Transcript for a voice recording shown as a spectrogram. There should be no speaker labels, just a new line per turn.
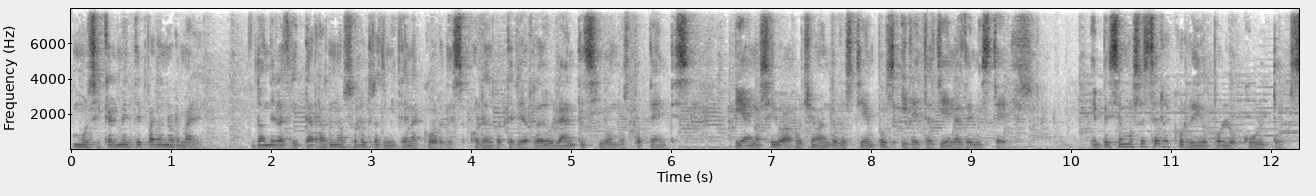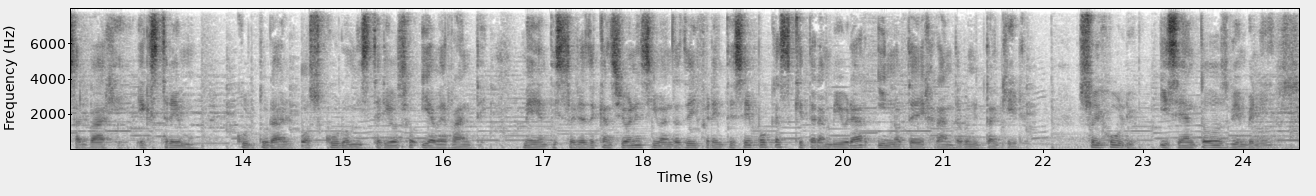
Musicalmente paranormal, donde las guitarras no solo transmiten acordes o las baterías redundantes y bombos potentes, pianos y bajos llevando los tiempos y letras llenas de misterios. Empecemos este recorrido por lo oculto, salvaje, extremo, cultural, oscuro, misterioso y aberrante, mediante historias de canciones y bandas de diferentes épocas que te harán vibrar y no te dejarán dormir tranquilo. Soy Julio y sean todos bienvenidos.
